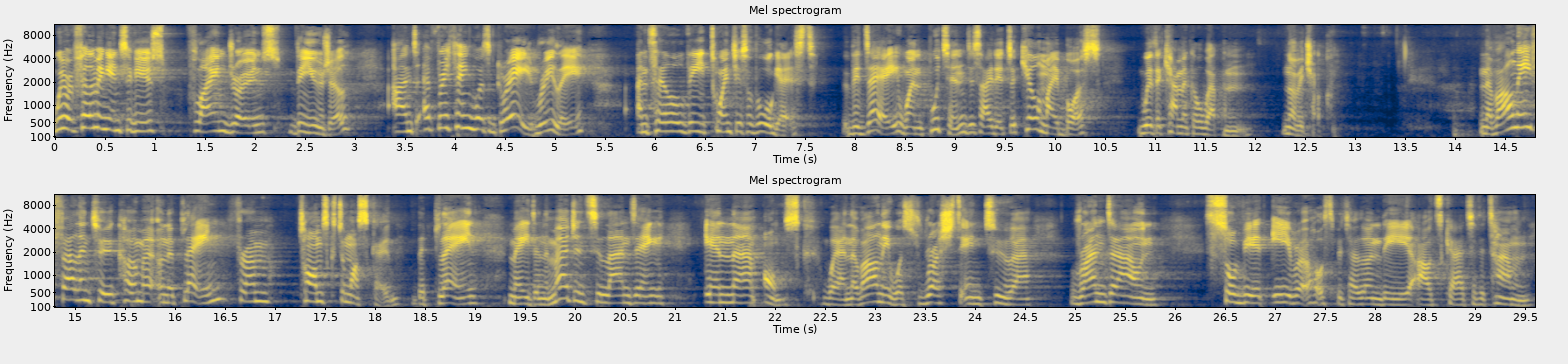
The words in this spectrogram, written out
we were filming interviews, flying drones, the usual, and everything was great, really, until the 20th of August, the day when Putin decided to kill my boss with a chemical weapon, Novichok. Navalny fell into a coma on a plane from Tomsk to Moscow. The plane made an emergency landing in uh, Omsk, where Navalny was rushed into a rundown Soviet era hospital on the outskirts of the town.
